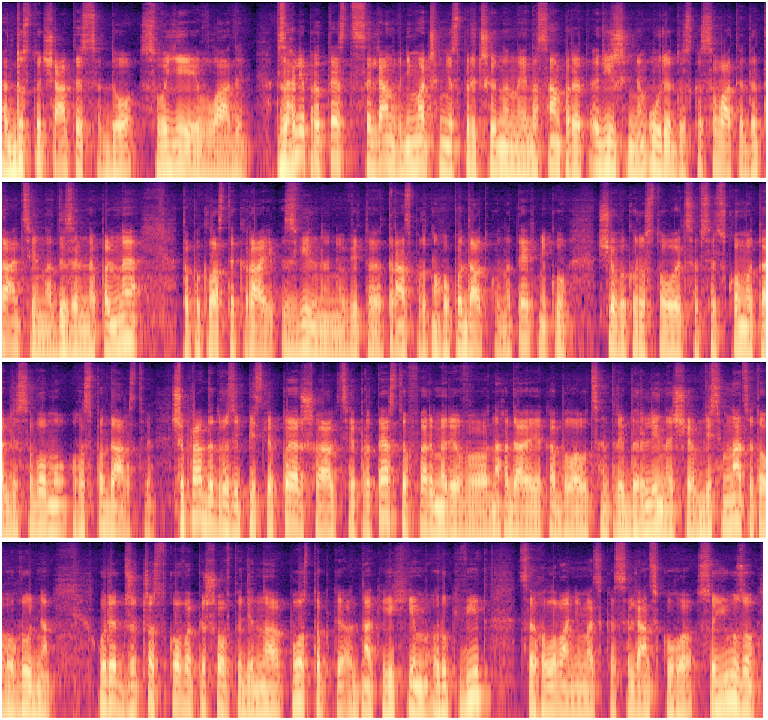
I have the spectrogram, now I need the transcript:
достачатись достучатись до своєї влади. Взагалі, протест селян в Німеччині спричинений насамперед рішенням уряду скасувати дотації на дизельне пальне та покласти край звільненню від е, транспортного податку на техніку, що використовується в сільському та лісовому господарстві. Щоправда, друзі, після першої акції протесту фермерів, е, нагадаю, яка була у центрі Берліна ще 18 грудня. Уряд вже частково пішов тоді на поступки, однак Єхім Руквіт, це голова німецького селянського союзу,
